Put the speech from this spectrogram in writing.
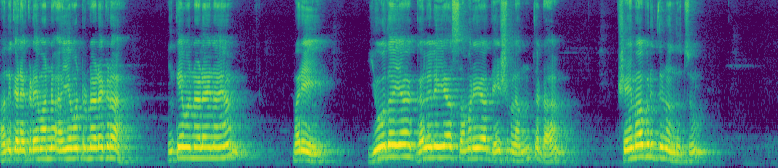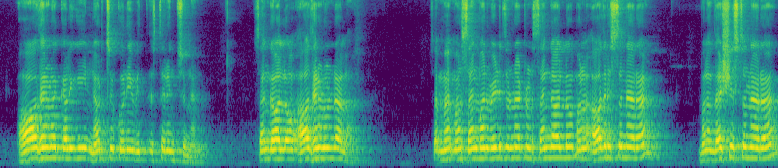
అందుకని అక్కడ ఏమన్నా ఏమంటున్నాడు అక్కడ? ఇంకేమన్నాడు ఆయన? మరి యోదయ గలలియ సమరయ దేశములంతటా క్షేమాభివృద్ధి నందుచు ఆదరణ కలిగి నడుచుకొని విస్తరించున్నాను సంఘాల్లో ఆదరణ ఉండాలా? మన సంఘ మనం వెళుతున్నటువంటి సంఘాల్లో మనం ఆదరిస్తున్నారా? మనం దర్శిస్తున్నారా?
